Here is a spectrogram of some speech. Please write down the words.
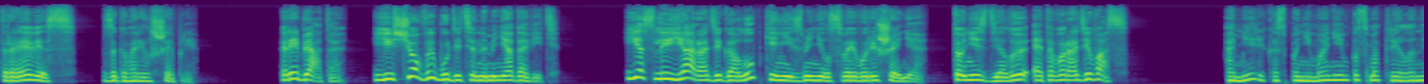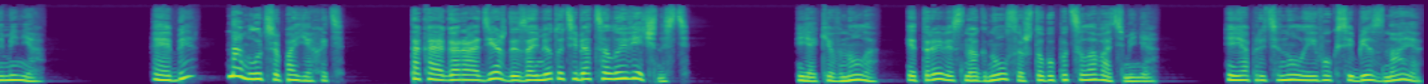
«Трэвис», — заговорил Шепли, — «ребята, еще вы будете на меня давить. Если я ради голубки не изменил своего решения, то не сделаю этого ради вас». Америка с пониманием посмотрела на меня. «Эбби, нам лучше поехать. Такая гора одежды займет у тебя целую вечность». Я кивнула, и Трэвис нагнулся, чтобы поцеловать меня. Я притянула его к себе, зная,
